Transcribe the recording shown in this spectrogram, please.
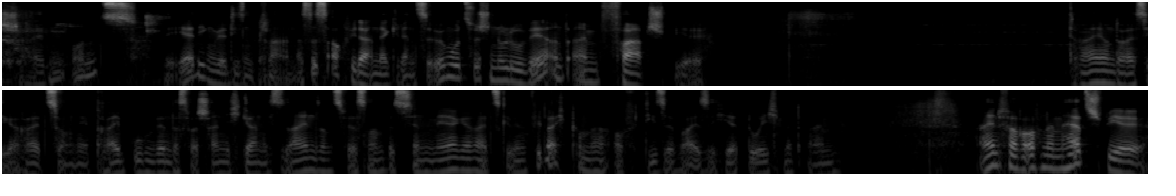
entscheiden uns, beerdigen wir diesen Plan. Das ist auch wieder an der Grenze, irgendwo zwischen Null Ouvert und einem Farbspiel. 33er Reizung. Ne, drei Buben werden das wahrscheinlich gar nicht sein, sonst wäre es noch ein bisschen mehr gereizt gewesen. Vielleicht kommen wir auf diese Weise hier durch mit einem einfach offenen Herzspiel.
